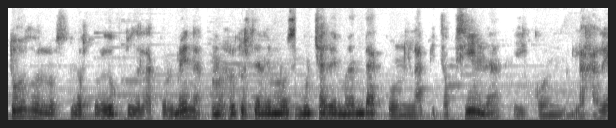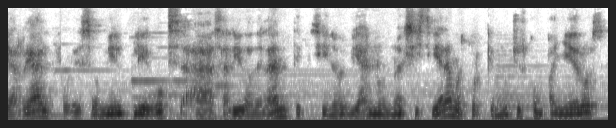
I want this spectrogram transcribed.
todos los, los, productos de la colmena. Nosotros tenemos mucha demanda con la pitoxina y con la jalea real, por eso miel pliego ha salido adelante, si no ya no, no existiéramos porque muchos compañeros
